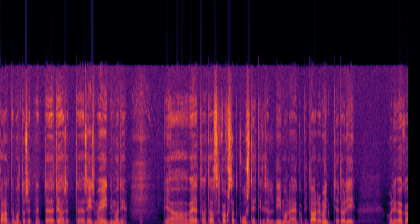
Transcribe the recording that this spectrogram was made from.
paratamatus, et need tehased seisma jäid niimoodi. ja väidetavalt aastal kaks tuhat kuus tehti ka seal viimane kapitaalremont ja ta oli, oli väga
